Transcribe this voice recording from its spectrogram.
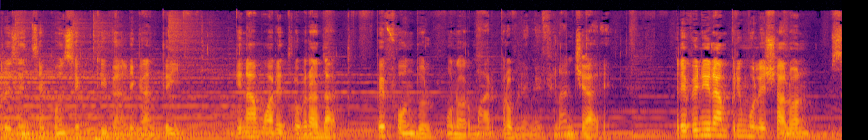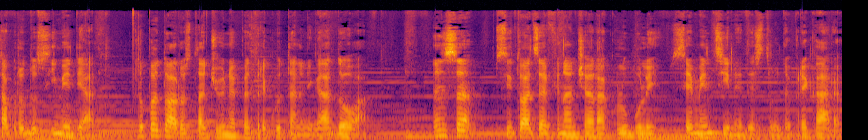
prezențe consecutive în Liga 1, Dinamo a retrogradat, pe fondul unor mari probleme financiare. Revenirea în primul eșalon s-a produs imediat, după doar o stagiune petrecută în Liga a doua. Însă, situația financiară a clubului se menține destul de precară.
